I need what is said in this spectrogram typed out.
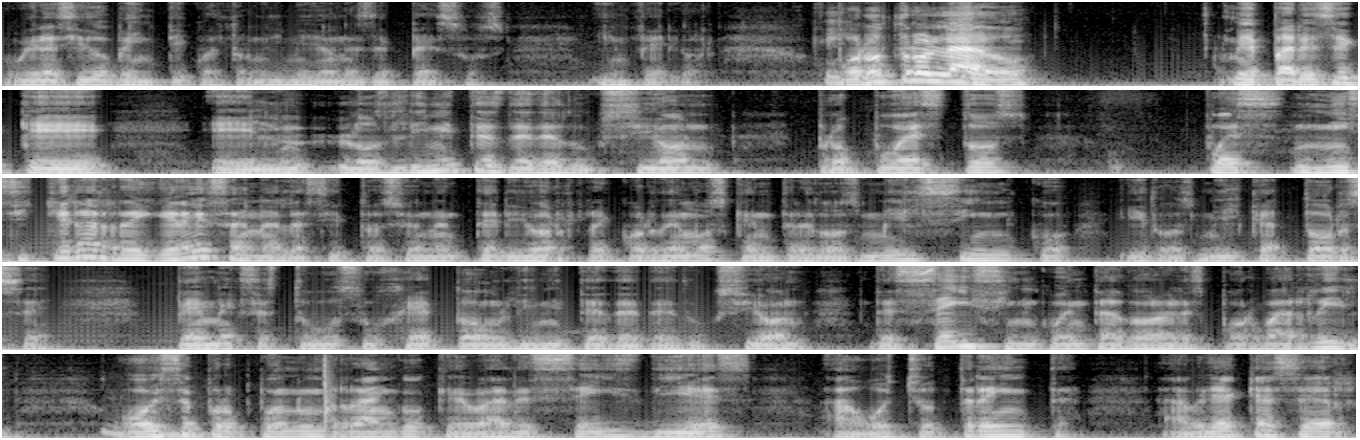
hubiera sido 24 mil millones de pesos inferior. Por otro lado, me parece que los límites de deducción propuestos pues ni siquiera regresan a la situación anterior. Recordemos que entre 2005 y 2014 Pemex estuvo sujeto a un límite de deducción de 6.50 dólares por barril. Hoy se propone un rango que va de 6.10 a 8.30. Habría que hacer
